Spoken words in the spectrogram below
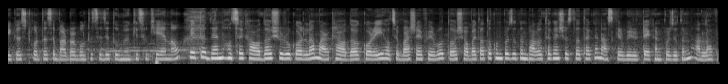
রিকোয়েস্ট করতেছে, বারবার বলতেছে যে তুমিও কিছু খেয়ে নাও। এই তো দেন হচ্ছে খাওয়া দাওয়া শুরু করলাম, আর খাওয়া দাওয়া করেই হচ্ছে বাসায় ফিরবো। তো সবাই ততক্ষণ পর্যন্ত ভালো থাকেন, সুস্থ থাকেন আজকের ভিডিওটা এখান পর্যন্ত আল্লাহ।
